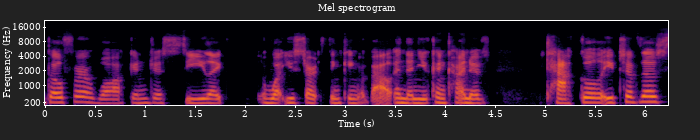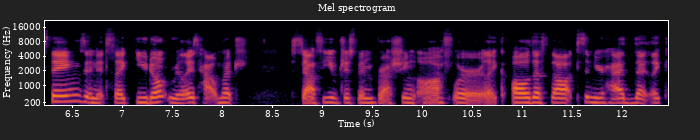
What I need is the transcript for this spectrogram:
go for a walk and just see like what you start thinking about. And then you can kind of tackle each of those things. And it's like you don't realize how much stuff you've just been brushing off or like all the thoughts in your head that like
